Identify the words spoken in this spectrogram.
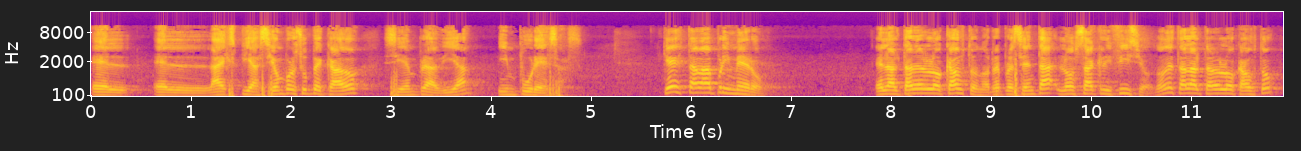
la expiación por su pecado, siempre había impurezas. ¿Qué estaba primero? El altar del holocausto nos representa los sacrificios. ¿Dónde está el altar del holocausto?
